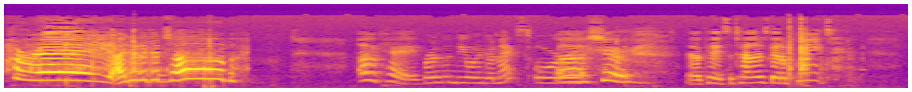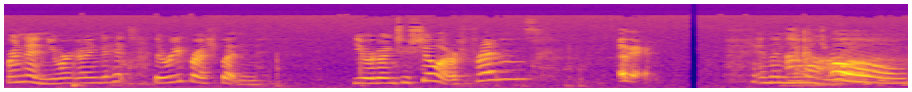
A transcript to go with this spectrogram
Hooray! I did a good job! Okay, Brendan, do you want to go next? Or. Uh, sure. Okay, so Tyler's got a point. Brendan, you are going to hit the refresh button. You are going to show our friends, Okay. and then you will draw. Oh,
